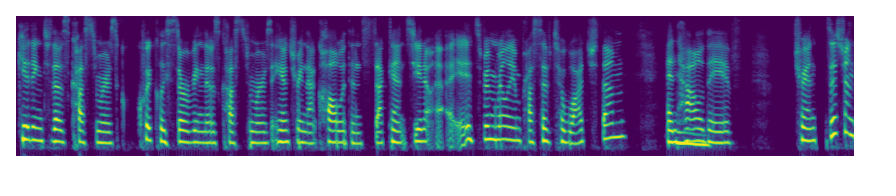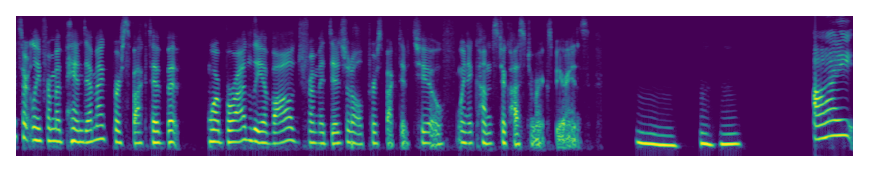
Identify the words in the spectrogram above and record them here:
getting to those customers, quickly serving those customers, answering that call within seconds. You know, it's been really impressive to watch them and mm. how they've transitioned, certainly from a pandemic perspective, but more broadly evolved from a digital perspective too when it comes to customer experience. Mm-hmm. I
